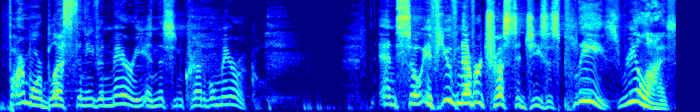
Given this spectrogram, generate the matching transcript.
far more blessed than even Mary in this incredible miracle. And so, if you've never trusted Jesus, please realize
